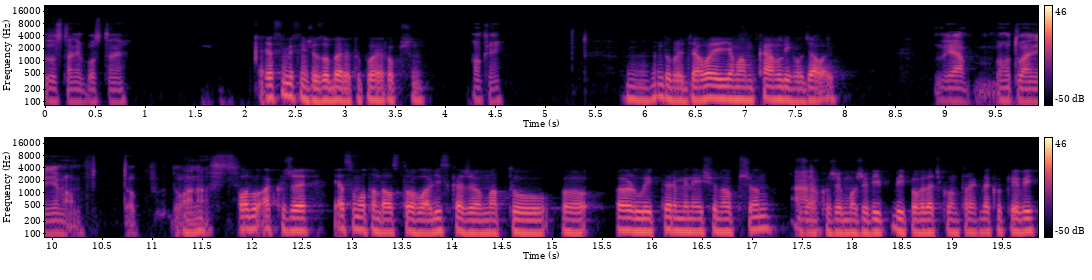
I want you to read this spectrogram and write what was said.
zostane v Bostone? Ja si myslím, že zoberie tu player option. OK. Uh-huh. Dobre, ďalej, ja mám Canleyho ďalej. Ja ho tu ani nemám v top 12. Uh-huh. Lebo akože, ja som ho tam dal z toho hľadiska, že on má tu uh, early termination option, Áno. že akože môže vy, vypovedať kontrakt ako keby.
